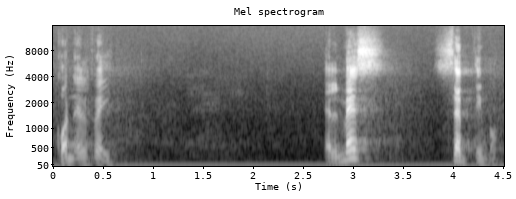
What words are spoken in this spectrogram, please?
con el rey. El mes séptimo.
